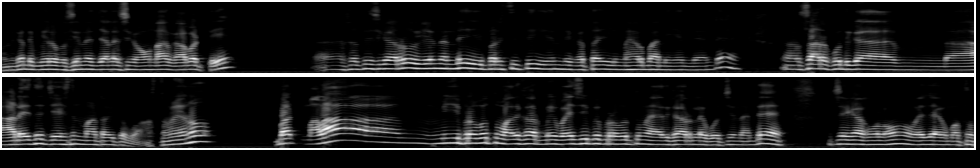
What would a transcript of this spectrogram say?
ఎందుకంటే మీరు ఒక సీనియర్ జర్నలిస్ట్గా ఉన్నారు కాబట్టి సతీష్ గారు ఏందండి ఈ పరిస్థితి? ఏంది కథ? ఈ మెహర్బానీ ఏంది? అంటే సార్ కొద్దిగా ఆడైతే చేసిన మాట అయితే వాస్తవమేనో. బట్ మళ్ళా మీ ప్రభుత్వం అధికారం మీ వైసీపీ ప్రభుత్వం అధికారంలోకి వచ్చిందంటే శ్రీకాకుళం వైజాగ్ మొత్తం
